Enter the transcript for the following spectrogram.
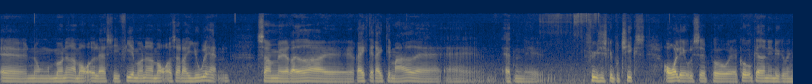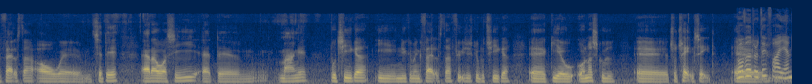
øh, nogle måneder om året, lad os sige fire måneder om året, så er der julehandel, som øh, redder øh, rigtig, rigtig meget af, af, af den øh, fysiske butiks overlevelse på øh, gågaden i Nykøbing Falster. Og øh, til det er der jo at sige, at øh, mange butikker i Nykøbing Falster, fysiske butikker, øh, giver jo underskud øh, totalt set. Hvor ved du det fra, Jan?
